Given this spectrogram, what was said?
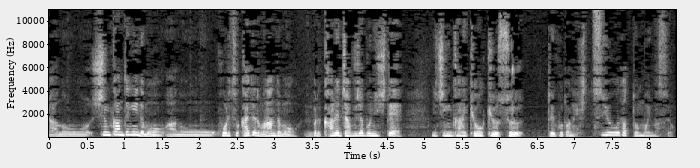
あの瞬間的にでもあの法律を変えてでも何でもやっぱり金ジャブジャブにして日銀金供給するということはね必要だと思いますよ。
